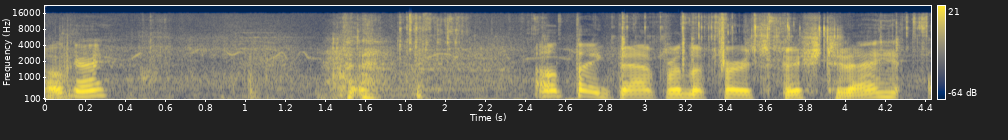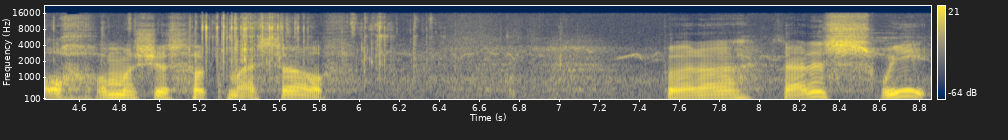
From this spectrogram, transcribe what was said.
Okay. I'll take that for the first fish today. Oh, almost just hooked myself. But uh, that is sweet.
